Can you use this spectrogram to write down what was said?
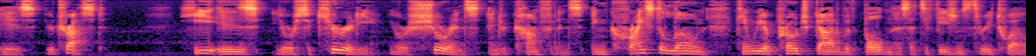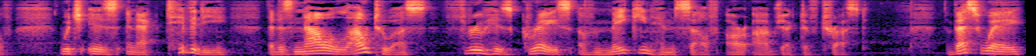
is your trust. He is your security, your assurance, and your confidence. In Christ alone can we approach God with boldness. That's Ephesians 3:12, which is an activity that is now allowed to us through his grace of making himself our object of trust. The best way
